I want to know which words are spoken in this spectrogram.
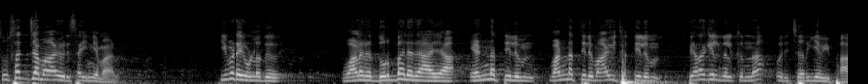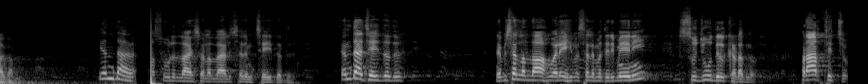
സുസജ്ജമായ ഒരു സൈന്യമാണ്. ഇവിടെയുള്ളത് വളരെ ദുർബലരായ എണ്ണത്തിലും വണ്ണത്തിലും ആയുധത്തിലും പിറകിൽ നിൽക്കുന്ന ഒരു ചെറിയ വിഭാഗം. എന്താ റസൂലുള്ളാഹി സ്വല്ലല്ലാഹു അലൈഹി വസല്ലം ചെയ്തത്? എന്താ ചെയ്തത്? നബി സല്ലല്ലാഹു അലൈഹി വസല്ലം തിരുമേനി സുജൂദിൽ കിടന്നു. പ്രാർത്ഥിച്ചു.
